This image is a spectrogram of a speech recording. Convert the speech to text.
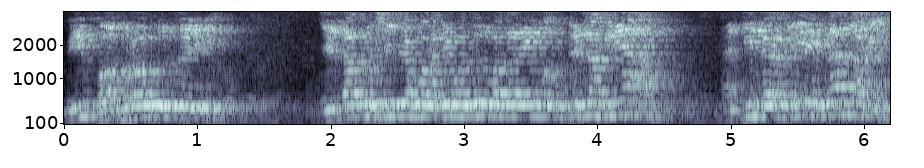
मी बाबूराव बोलतोय. जिल्हा परिषदेच्या माध्यमातून मला एक नोकरी लागली हा. आणि ती लढली एकदाच लागली.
